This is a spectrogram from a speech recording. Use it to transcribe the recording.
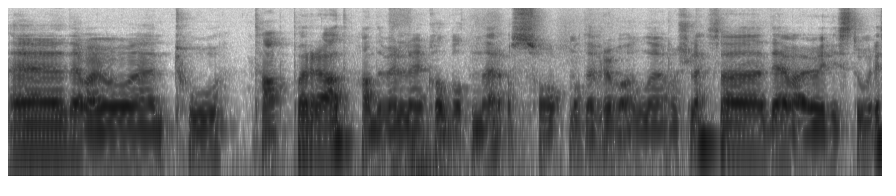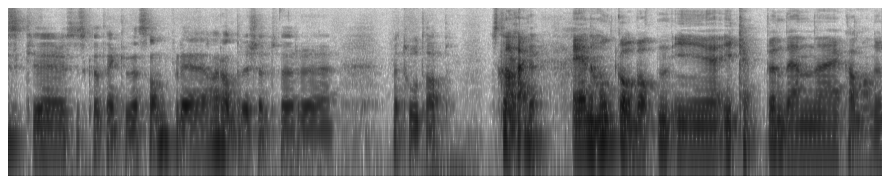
Eh, det var jo eh, to tap på rad. Hadde vel Kolbotn der, og så mot Øvrevoll eh, Horsle. Så det var jo historisk, eh, hvis du skal tenke det sånn. For det har aldri skjedd før eh, med to tap. Strake. Ene mot Kolbotn i, i cupen, den eh, kan man jo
